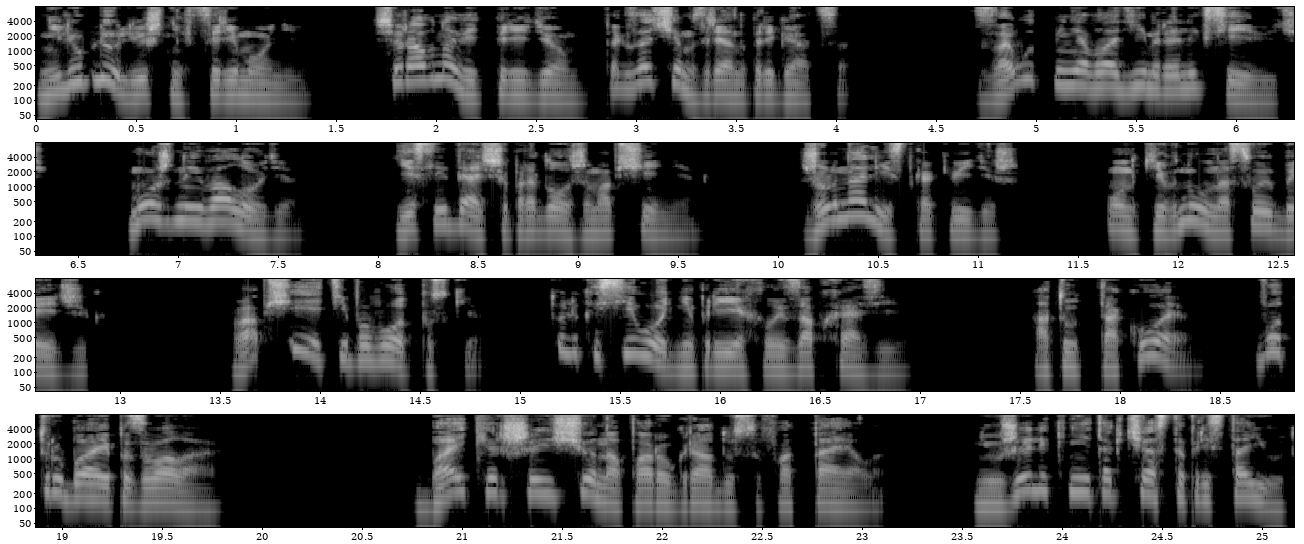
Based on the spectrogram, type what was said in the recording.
Не люблю лишних церемоний. Все равно ведь перейдем, так зачем зря напрягаться? Зовут меня Владимир Алексеевич. Можно и Володя, если дальше продолжим общение. Журналист, как видишь. Он кивнул на свой бейджик. Вообще я типа в отпуске. Только сегодня приехал из Абхазии. А тут такое. Вот труба и позвала. Байкерша еще на пару градусов оттаяла. Неужели к ней так часто пристают,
